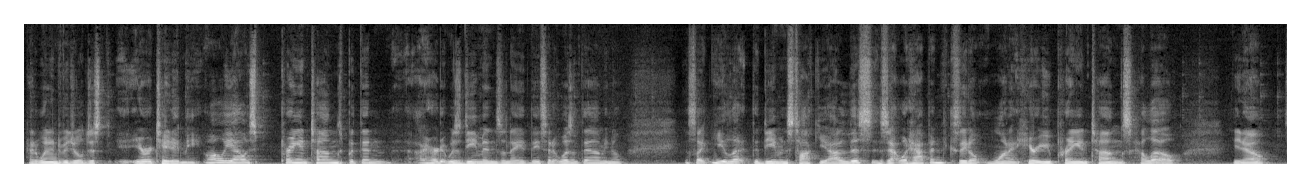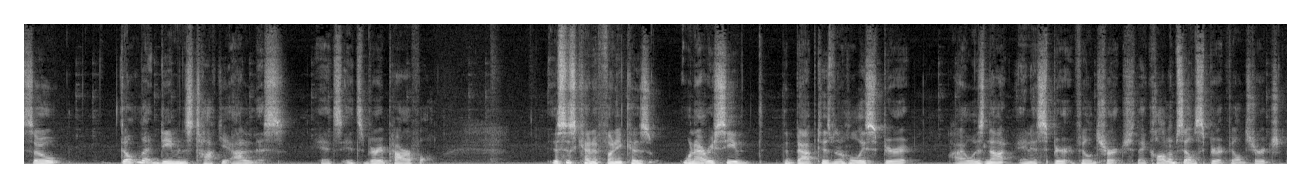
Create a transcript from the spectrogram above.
had one individual just irritated me. Oh, yeah, I was praying in tongues, but then I heard it was demons and they, they said it wasn't them, you know. It's like you let the demons talk you out of this. Is that what happened? Because they don't want to hear you praying in tongues. Hello, you know. So don't let demons talk you out of this. It's it's very powerful. This is kind of funny because when I received the baptism of the Holy Spirit, I was not in a spirit-filled church. They called themselves spirit-filled church,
